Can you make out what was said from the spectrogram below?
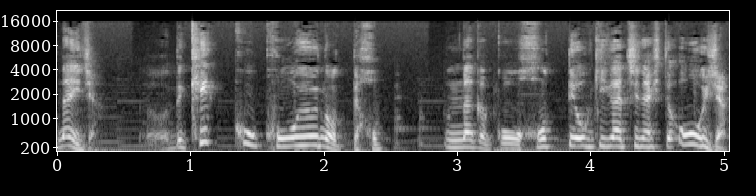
ないじゃん。で、結構こういうのってほ、なんかこう、放っておきがちな人多いじゃん。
